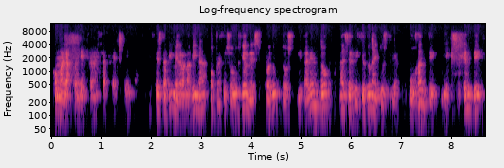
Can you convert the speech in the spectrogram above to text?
como en las condiciones ofrecidas. Esta pyme granadina ofrece soluciones, productos y talento al servicio de una industria pujante y exigente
